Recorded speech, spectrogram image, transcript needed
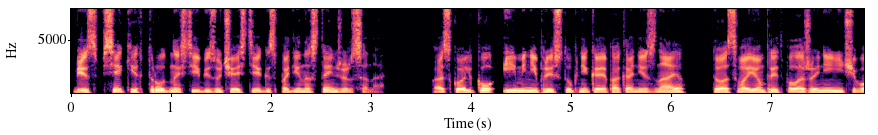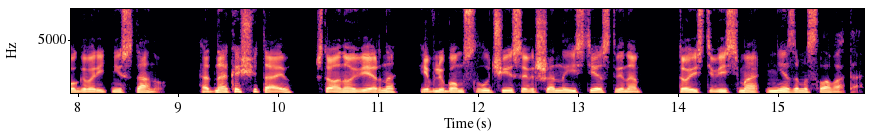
Без всяких трудностей и без участия господина Стенджерсона. Поскольку имени преступника я пока не знаю, то о своем предположении ничего говорить не стану. Однако считаю, что оно верно и в любом случае совершенно естественно, то есть весьма незамысловато.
